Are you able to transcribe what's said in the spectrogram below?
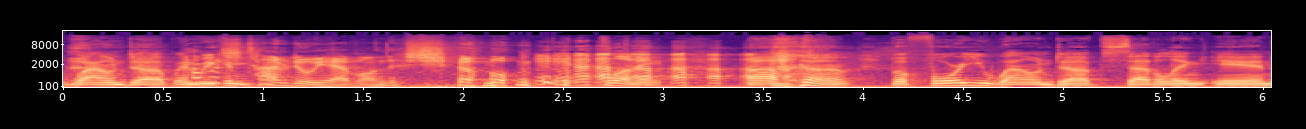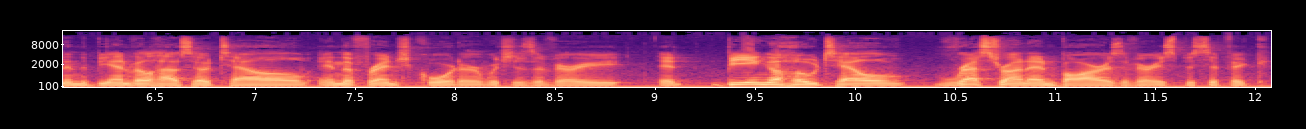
wound up, and How we much can time do we have on this show? plenty. Uh, before you wound up settling in in the Bienville House Hotel in the French Quarter, which is a very, it, being a hotel, restaurant, and bar is a very specific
